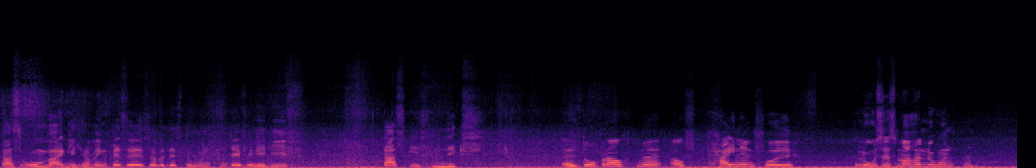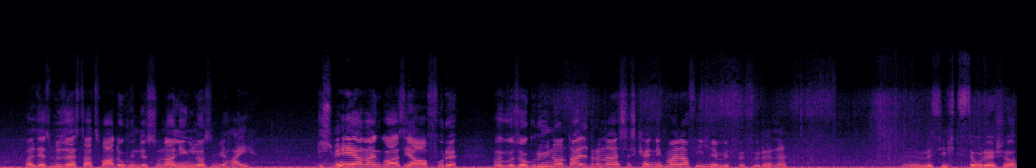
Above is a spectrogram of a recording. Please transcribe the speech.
dass oben wirklich ein wenig besser ist, aber das der Hunden definitiv, das ist nichts. Also da braucht man auf keinen Fall Loses machen, der Hunden. Weil das müssen wir da zwar doch in der Sonne liegen lassen wie Hai. Das wäre ja dann quasi auch Futter. Weil wo so ein Grünanteil drin ist, das könnte ich meiner Viecher mit verfüttern. Ne? Also man sieht es da schon.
